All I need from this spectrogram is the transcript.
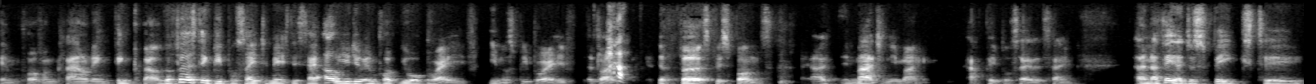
improv and clowning think about the first thing people say to me is they say oh you do improv you're brave. You must be brave. It's like the first response. I imagine you might have people say the same. And i think that just speaks to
